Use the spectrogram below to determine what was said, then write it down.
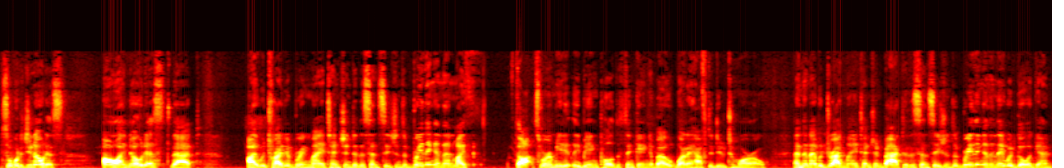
So, what did you notice? Oh, I noticed that I would try to bring my attention to the sensations of breathing, and then my thoughts were immediately being pulled to thinking about what I have to do tomorrow. And then I would drag my attention back to the sensations of breathing, and then they would go again.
